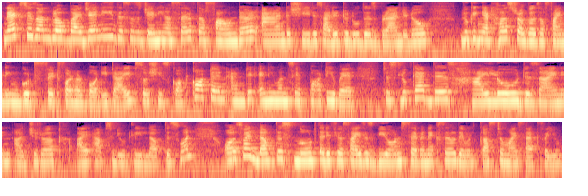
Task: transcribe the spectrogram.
Next is Unblocked by Jenny. This is Jenny herself, the founder, and she decided to do this brand, you know, looking at her struggles of finding good fit for her body type. So she's got cotton and did anyone say party wear? Just look at this high-low design in Ajrak. I absolutely love this one. Also, I love this note that if your size is beyond 7XL, they will customize that for you.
